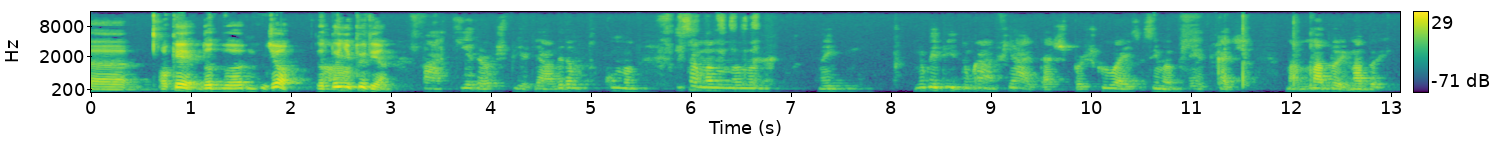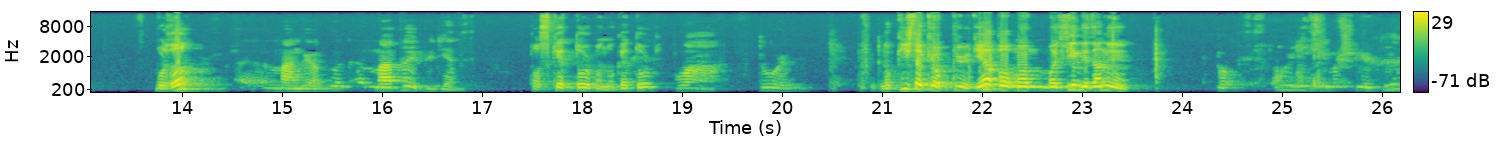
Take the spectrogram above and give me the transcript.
Ë, ok, do të bë, dëgjo, do të bëj një pyetje. Patjetër shpirt, ja, vetëm kur më disa më më më më nuk e di, nuk ka fjalë ta përshkruaj se si më flet kaq. Ma ma bëj, ma bëj. Urdhëro? Ma ngro, ma bëj pyetjen. Po s'ke turp, po nuk ke turp? Ua, turp. Nuk ishte kjo pyetje, apo më më lindi tani? Po, ku i lindi më shpirti?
